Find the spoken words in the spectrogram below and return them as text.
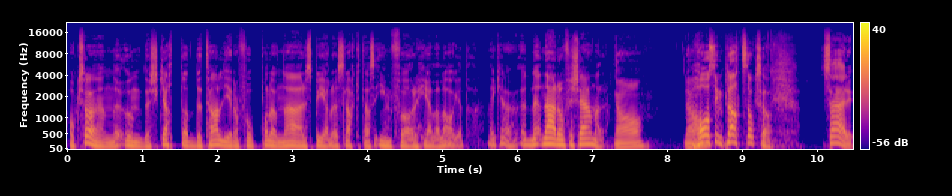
Också en underskattad detalj inom fotbollen när spelare slaktas inför hela laget. N- när de förtjänar det. Ja. Ha sin plats också. så här,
